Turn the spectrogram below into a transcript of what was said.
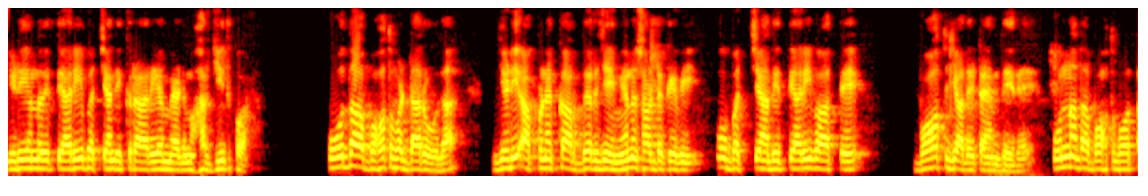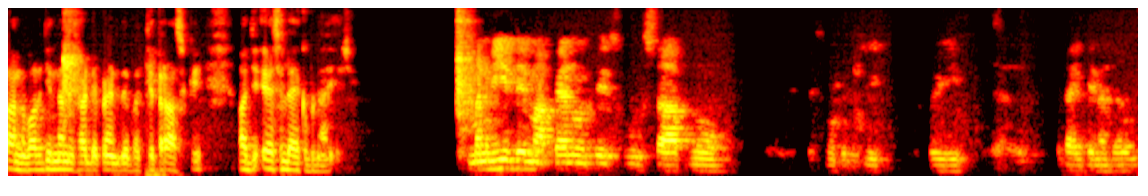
ਜਿਹੜੀ ਉਹਨਾਂ ਦੀ ਤਿਆਰੀ ਬੱਚਿਆਂ ਦੀ ਕਰਾ ਰਹੀ ਆ ਮੈਡਮ ਹਰਜੀਤ ਕੌਰ ਉਹਦਾ ਬਹੁਤ ਵੱਡਾ ਰੋਲ ਆ ਜਿਹੜੀ ਆਪਣੇ ਘਰ ਦੇ ਰਜੇਵਿਆਂ ਨੂੰ ਛੱਡ ਕੇ ਵੀ ਉਹ ਬੱਚਿਆਂ ਦੀ ਤਿਆਰੀ ਵਾਸਤੇ ਬਹੁਤ ਜ਼ਿਆਦਾ ਟਾਈਮ ਦੇ ਰਹੇ। ਉਹਨਾਂ ਦਾ ਬਹੁਤ ਬਹੁਤ ਧੰਨਵਾਦ ਜਿਨ੍ਹਾਂ ਨੇ ਸਾਡੇ ਪਿੰਡ ਦੇ ਬੱਚੇ ਤਰਾਸ ਕੇ ਅੱਜ ਇਸ ਲਾਇਕ ਬਣਾਏ ਜੀ। ਮਨਵੀਰ ਦੇ ਮਾਪਿਆਂ ਨੂੰ ਤੇ ਸਕੂਲ ਸਟਾਫ ਨੂੰ ਇਸ ਤੁਸੀਂ ਕੋਈ ਵਧਾਈ ਦੇਣਾ ਚਾਹੋਗੇ?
